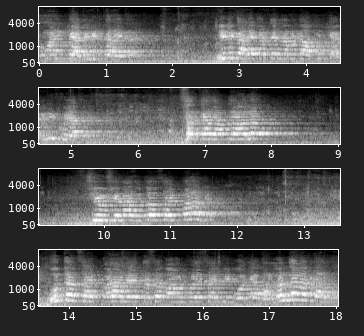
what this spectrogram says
तुम्हाला कॅबिनेट करायचं मी बी कार्यकर्त्यांना म्हणलं आपण कॅबिनेट होऊयाचं सरकार आपलं आलं. शिवसेना उद्धव साहेब पळाले. उद्धव साहेब पळाले तसं बावनकुळे साहेबनी बोजा भरलं गावाकडे आलो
